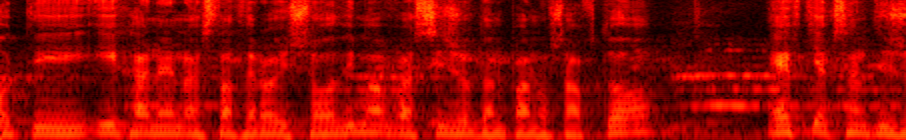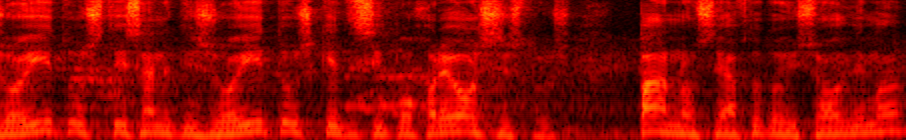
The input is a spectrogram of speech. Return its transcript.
ότι είχαν ένα σταθερό εισόδημα, βασίζονταν πάνω σε αυτό, έφτιαξαν τη ζωή τους, στήσανε τη ζωή τους και τις υποχρεώσεις τους πάνω σε αυτό το εισόδημα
